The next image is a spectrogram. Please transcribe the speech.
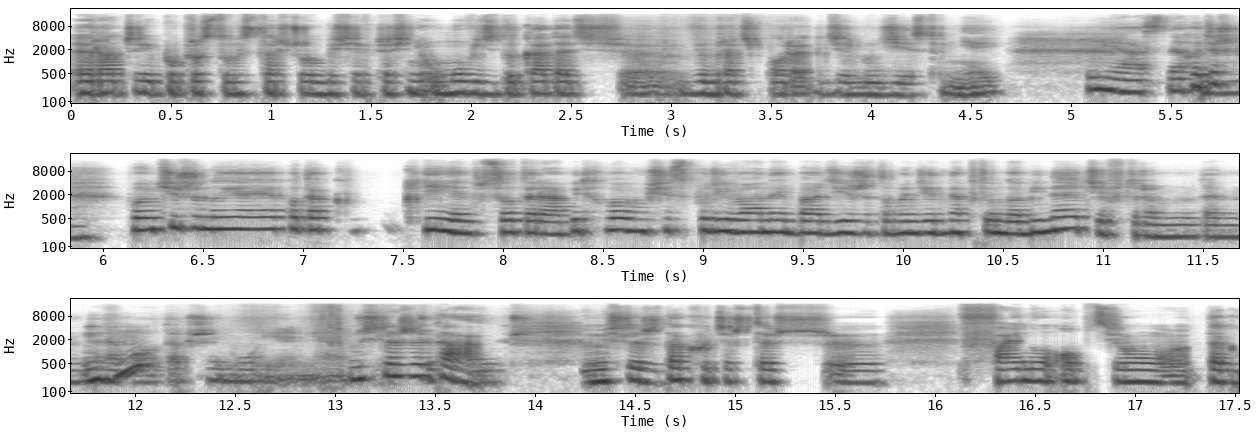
raczej po prostu wystarczyłoby się wcześniej umówić, dogadać, y, wybrać porę, gdzie ludzi jest mniej. Jasne, chociaż mm. powiem Ci, że no ja jako tak klient psychoterapii, to chyba bym się spodziewała najbardziej, że to będzie jednak w tym gabinecie, w którym ten mhm. terapeuta przyjmuje. Nie? Myślę, czy, że czy tak. Myślę, że tak, chociaż też y, fajną opcją, tak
